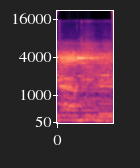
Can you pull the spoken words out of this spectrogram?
Oh,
